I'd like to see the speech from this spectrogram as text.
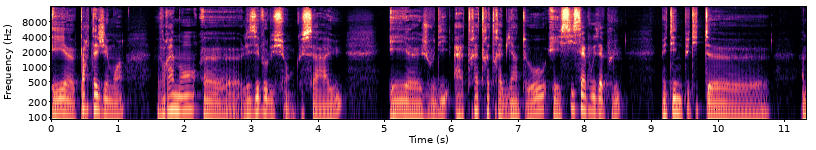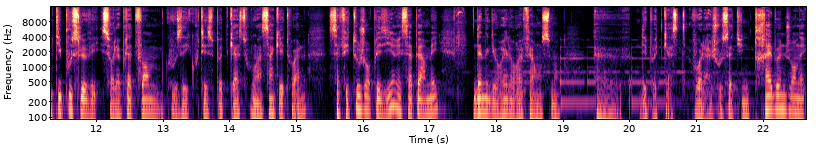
Et euh, partagez-moi vraiment euh, les évolutions que ça a eu. Et euh, je vous dis à très très très bientôt. Et si ça vous a plu, mettez une petite, un petit pouce levé sur la plateforme que vous avez écouté ce podcast ou un 5 étoiles. Ça fait toujours plaisir et ça permet d'améliorer le référencement des podcasts. Voilà, je vous souhaite une très bonne journée.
